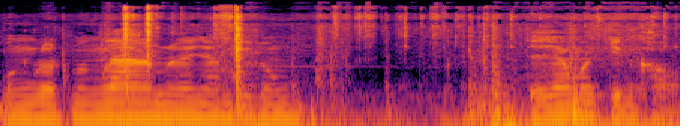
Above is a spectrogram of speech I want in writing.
มึงรถมึงลามเลยยังที่ลง จะยังมากินเขา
